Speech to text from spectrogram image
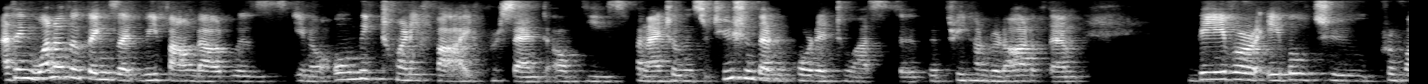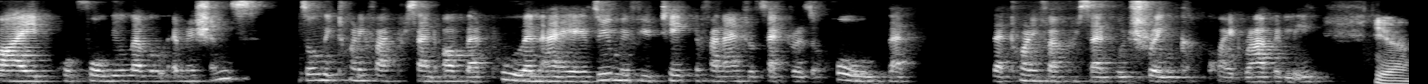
I think one of the things that we found out was, you know, only 25% of these financial institutions that reported to us, the, the 300 odd of them, they were able to provide portfolio level emissions. It's only 25% of that pool. And I assume if you take the financial sector as a whole, that that 25% would shrink quite rapidly. Yeah.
